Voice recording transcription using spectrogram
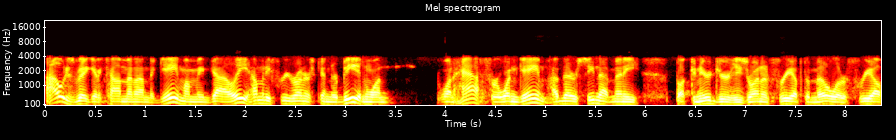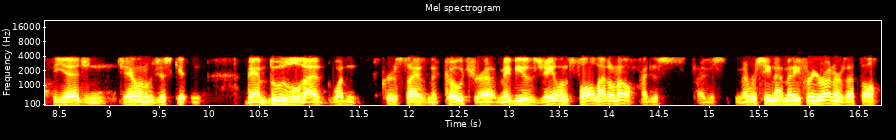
I was making a comment on the game. I mean, golly, how many free runners can there be in one one half for one game? I've never seen that many Buccaneer jerseys running free up the middle or free off the edge, and Jalen was just getting bamboozled. I wasn't criticizing the coach, or uh, maybe it was Jalen's fault. I don't know. I just I just never seen that many free runners. That's all.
